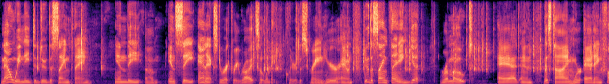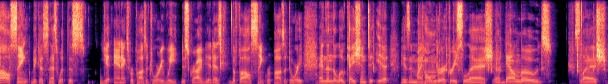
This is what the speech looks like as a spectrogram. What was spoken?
Now we need to do the same thing in the um, nc annex directory, right? So let me clear the screen here and do the same thing. Git remote add, and this time we're adding file sync because that's what this git annex repository we described it as the file sync repository and then the location to it is in my home directory slash uh, downloads slash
